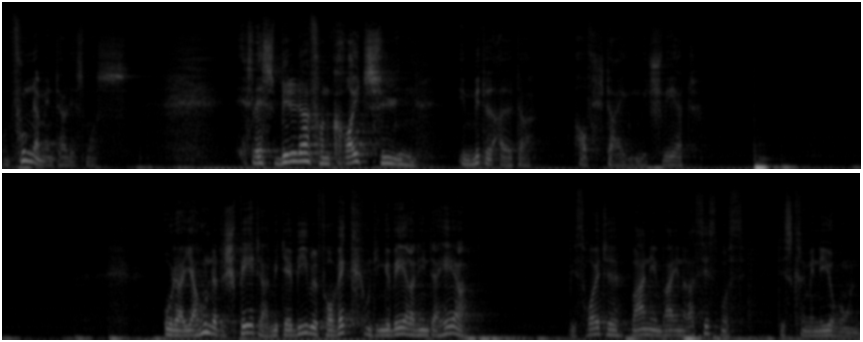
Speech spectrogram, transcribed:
und Fundamentalismus. Es lässt Bilder von Kreuzzügen im Mittelalter aufsteigen mit Schwert. Oder Jahrhunderte später mit der Bibel vorweg und den Gewehren hinterher bis heute wahrnehmbar in Rassismus, Diskriminierungen.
